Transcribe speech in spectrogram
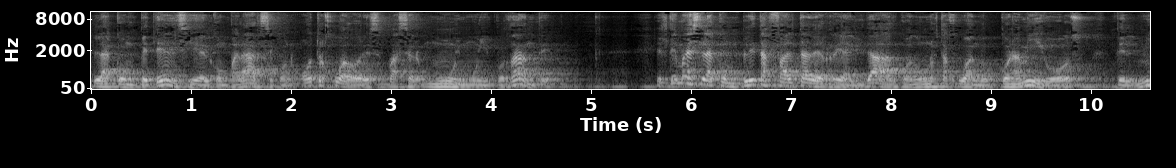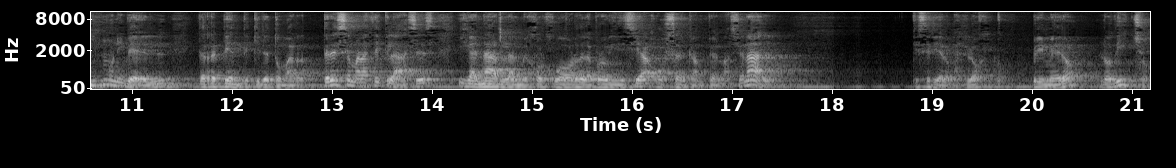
la competencia y el compararse con otros jugadores va a ser muy muy importante. El tema es la completa falta de realidad cuando uno está jugando con amigos del mismo nivel, de repente quiere tomar tres semanas de clases y ganarle al mejor jugador de la provincia o ser campeón nacional. ¿Qué sería lo más lógico? Primero, lo dicho,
